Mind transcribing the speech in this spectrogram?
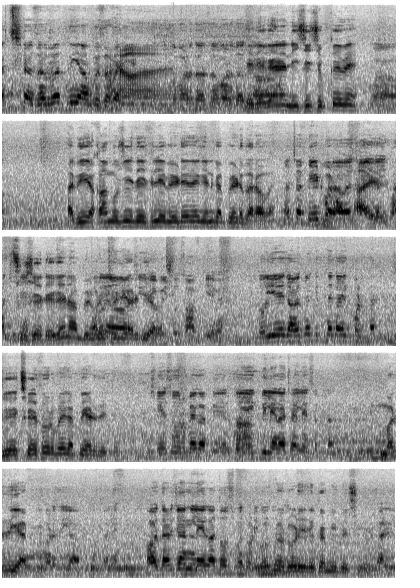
अच्छा ज़रूरत नहीं है आपको सफ़ाई हाँ। ज़बरदस्त ज़बरदस्त। ये देखे ना नीचे चिपके हुए अभी ये खामोशी से इसलिए बैठे हुए कि इनका पेट भरा हुआ है। अच्छा पेट भरा हुआ है। शीशे देखे ना बिल्कुल क्लियर किया। हुआ बिल्कुल साफ़ किए हुए तो ये जावेद भाई कितने का एक पड़ता है? ये छः सौ रुपये का पेड़ देते हैं। छः सौ रुपये का पेयर कोई हाँ। एक भी लेना चाहे ले सकता है। मर्ज़ी आपकी। मर्ज़ी आपकी चले। और दर्जन लेगा तो उसमें थोड़ी उसमें थोड़ी सी कमी पेशी हो कर ले।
